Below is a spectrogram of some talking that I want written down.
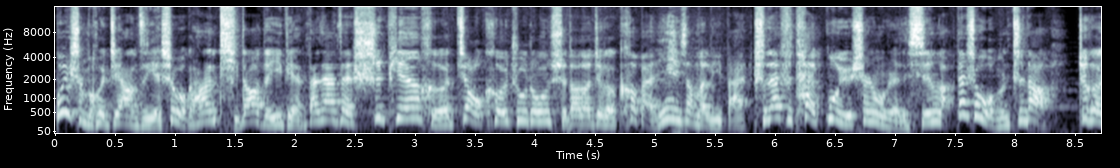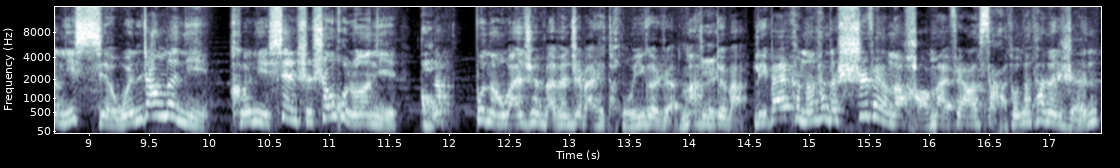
为什么会这样子？也是我刚刚提到的一点，大家在诗篇和教科书中学到的这个刻板印象的李白，实在是太过于深入人心了。但是我们知道，这个你写文章的你和你现实生活中的你，哦那不能完全百分之百是同一个人嘛，对吧？李白可能他的诗非常的豪迈，非常洒脱，那他的人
